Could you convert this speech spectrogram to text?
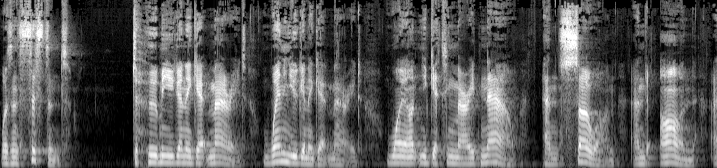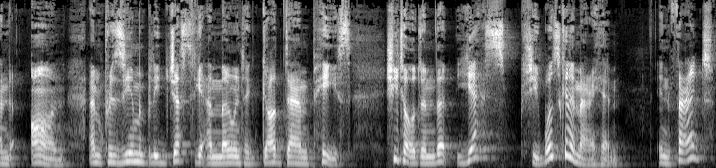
was insistent. To whom are you going to get married? When are you going to get married? Why aren't you getting married now? And so on, and on, and on, and presumably just to get a moment of goddamn peace, she told him that yes, she was going to marry him. In fact,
